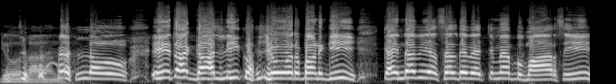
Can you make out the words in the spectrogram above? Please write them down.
ਜ਼ੋਰ ਲਾ ਲੈਂਦਾ ਲਓ ਇਹ ਤਾਂ ਗੱਲ ਹੀ ਕੁਝ ਹੋਰ ਬਣ ਗਈ। ਕਹਿੰਦਾ ਵੀ ਅਸਲ ਦੇ ਵਿੱਚ ਮੈਂ ਬਿਮਾਰ ਸੀ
